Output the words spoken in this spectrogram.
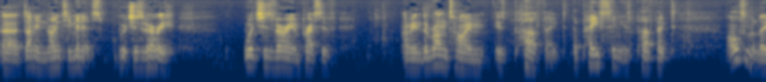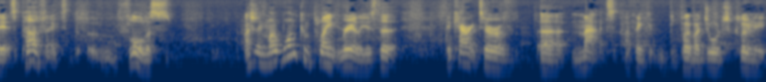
uh, done in 90 minutes, which is very, which is very impressive. I mean, the runtime is perfect. The pacing is perfect. Ultimately, it's perfect, flawless. Actually, my one complaint really is that the character of uh, Matt, I think, played by George Clooney,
